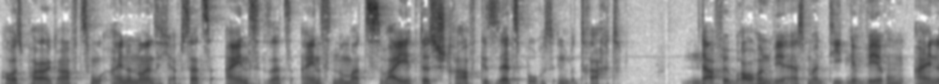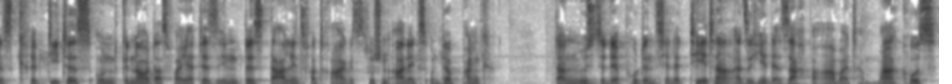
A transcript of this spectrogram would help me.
aus 291 Absatz 1 Satz 1 Nummer 2 des Strafgesetzbuches in Betracht. Dafür brauchen wir erstmal die Gewährung eines Kredites und genau das war ja der Sinn des Darlehensvertrages zwischen Alex und der Bank. Dann müsste der potenzielle Täter, also hier der Sachbearbeiter Markus,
